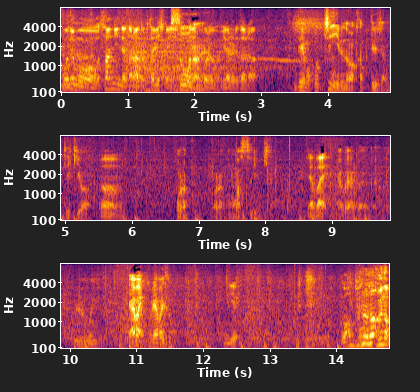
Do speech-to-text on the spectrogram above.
もうでも3人だからあと2人しかいない、そうなのよこれやられたら。でもこっちにいるの分かってるじゃん敵は。うん。ほらほらもうまっすぐに来た。やばい。やばいやばいやばい。これやばいんじゃない？やばいこれやばいぞ。逃げようわ危なっ。ぶの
